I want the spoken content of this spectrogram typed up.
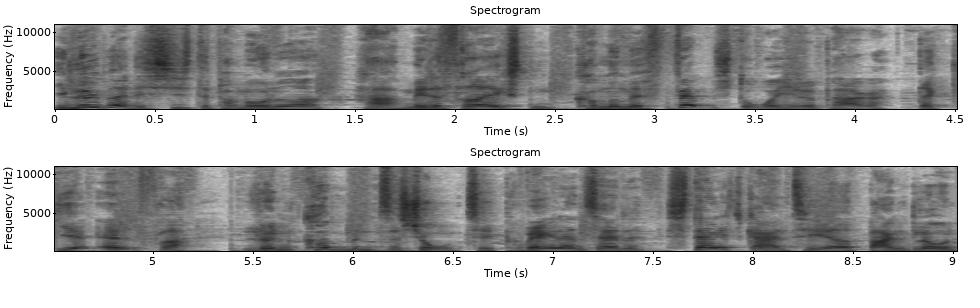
I løbet af de sidste par måneder har Mette Frederiksen kommet med fem store hjælpepakker, der giver alt fra lønkompensation til privatansatte, statsgaranteret banklån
